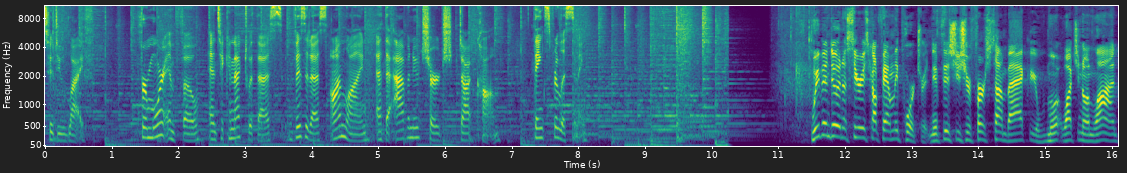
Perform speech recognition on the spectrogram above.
to do life. For more info and to connect with us, visit us online at theavenuechurch.com. Thanks for listening. We've been doing a series called Family Portrait. And if this is your first time back or you're watching online,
